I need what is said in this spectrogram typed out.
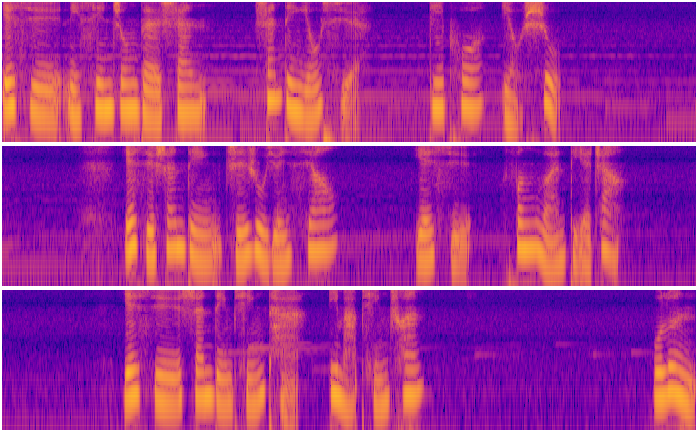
也许你心中的山，山顶有雪，低坡有树；也许山顶直入云霄。也许峰峦叠嶂，也许山顶平坦，一马平川。无论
